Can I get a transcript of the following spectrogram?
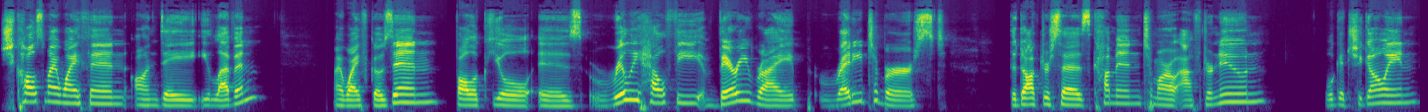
She calls my wife in on day 11. My wife goes in, follicle is really healthy, very ripe, ready to burst. The doctor says, come in tomorrow afternoon. We'll get you going.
